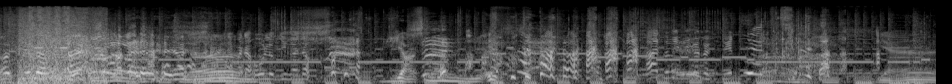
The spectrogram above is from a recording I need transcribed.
Akala mo yun? Hindi pa nahulog yung ano. Yan. Sumili ko ng shit. Yan.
